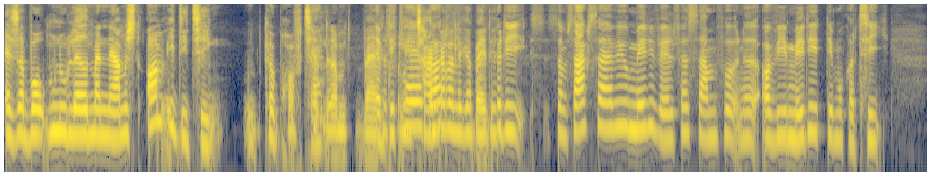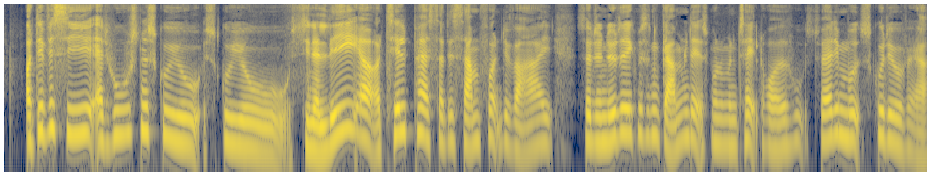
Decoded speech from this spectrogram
altså hvor nu lavede man nærmest om i de ting. Kan du prøve at fortælle ja. lidt om, hvad Jamen, er det, det for nogle tanker, godt, der ligger bag det? Fordi som sagt, så er vi jo midt i velfærdssamfundet, og vi er midt i et demokrati. Og det vil sige, at husene skulle jo, skulle jo signalere og tilpasse sig det samfund, det var i. Så det nyttede ikke med sådan en gammeldags monumentalt rådhus. Tværtimod skulle det jo være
